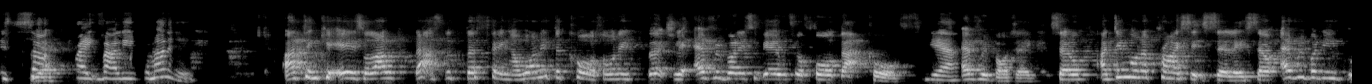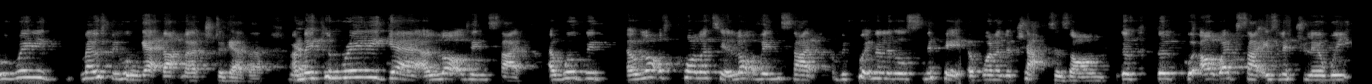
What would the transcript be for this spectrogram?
is such yeah. great value for money. I think it is. Well, I, that's the, the thing. I wanted the course. I wanted virtually everybody to be able to afford that course. Yeah. Everybody. So I didn't want to price it silly. So everybody really, most people can get that much together. Yeah. And they can really get a lot of insight. And will be a lot of quality, a lot of insight. I'll be putting a little snippet of one of the chapters on. The, the, our website is literally a week,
